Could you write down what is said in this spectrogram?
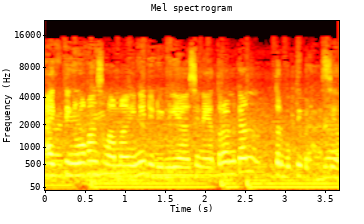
acting lo kan selama ini di dunia sinetron kan terbukti berhasil.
